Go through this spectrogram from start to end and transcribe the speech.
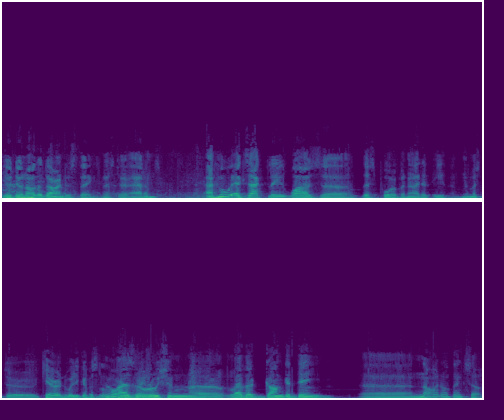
you do know the darndest things, Mr. Adams. And who exactly was uh, this poor benighted heathen? Now, Mr. Kieran, will you give us a The little more information? Lazarusian uh, leathered Gunga Din. Uh, no, I don't think so.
